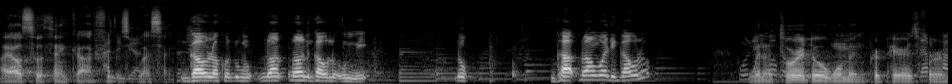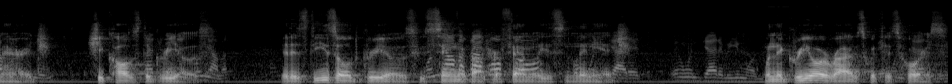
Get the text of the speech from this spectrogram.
I also thank God for this blessing. gawlo ko ɗum ɗon ɗon gawlo ummi ɗum ɗon waɗi gawlo When a Torado woman prepares for a marriage, she calls the griots. It is these old griots who sing about her family's lineage. When the griot arrives with his horse,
